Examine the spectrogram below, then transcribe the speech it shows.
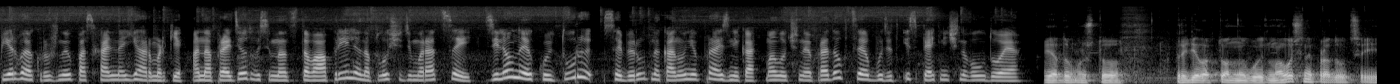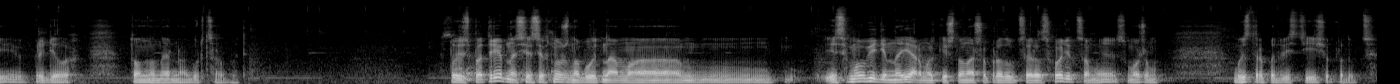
первой окружной пасхальной ярмарки. Она пройдет 18 апреля на площади Марацей. Зеленые культуры соберут накануне праздника. Молочная продукция будет из пятничного удоя. Я думаю, что в пределах тонны будет молочной продукции и в пределах тонны, наверное, огурца будет. То есть потребность, если нужно будет нам, э, если мы увидим на ярмарке, что наша продукция расходится, мы сможем быстро подвести еще продукцию.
